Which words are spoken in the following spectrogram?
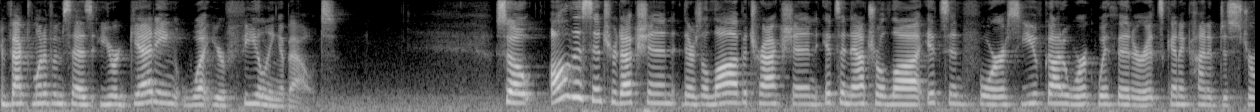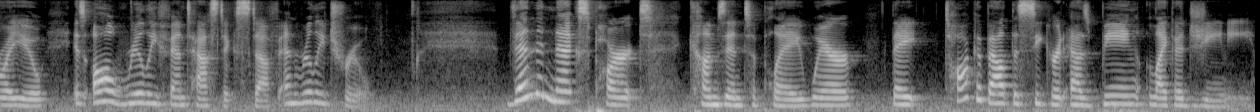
In fact, one of them says, You're getting what you're feeling about. So, all this introduction, there's a law of attraction, it's a natural law, it's in force, you've got to work with it or it's going to kind of destroy you, is all really fantastic stuff and really true. Then the next part comes into play where they talk about the secret as being like a genie.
